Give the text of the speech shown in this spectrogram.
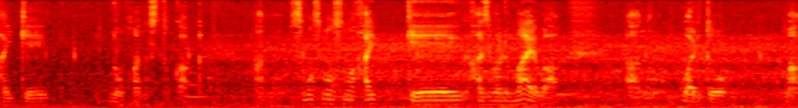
背景のお話とかあのそもそもその背景始まる前はあの割と、まあ、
